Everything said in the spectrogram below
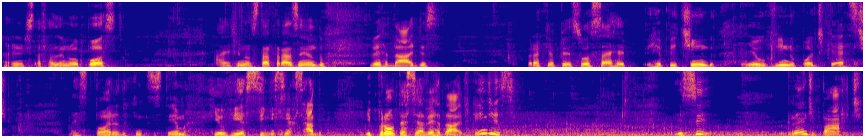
a gente está fazendo o oposto. A gente não está trazendo verdades para que a pessoa saia repetindo. Eu vi no podcast da história do quinto sistema e eu vi assim, assim, assado e pronto, essa é a verdade. Quem disse? E se grande parte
